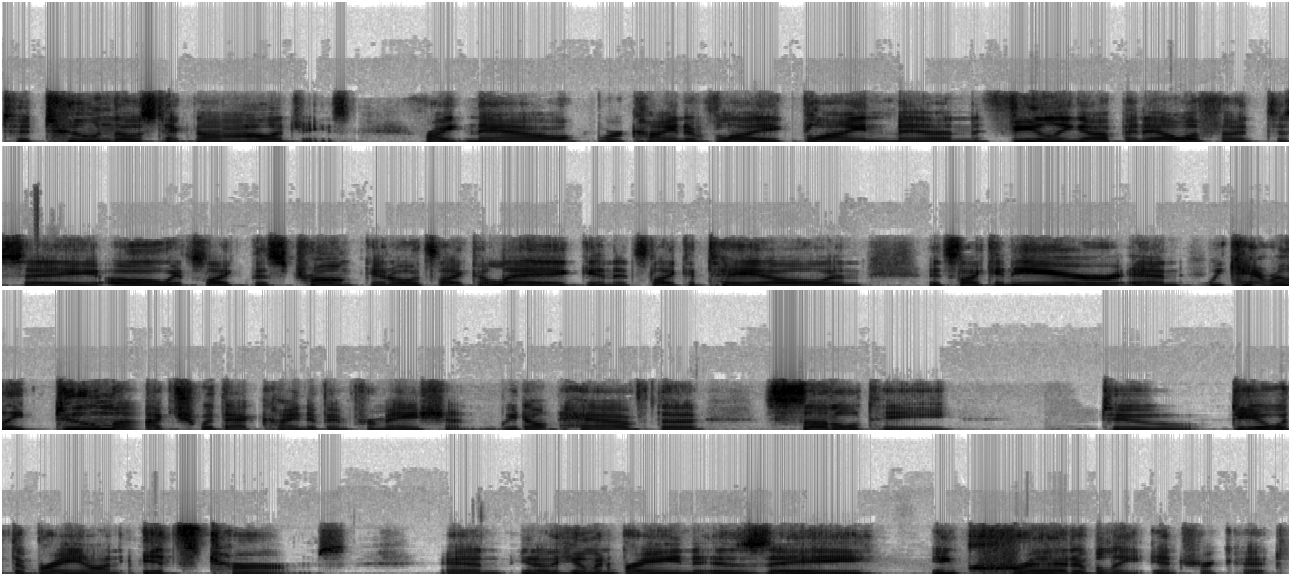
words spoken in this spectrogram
to tune those technologies. Right now, we're kind of like blind men feeling up an elephant to say, oh, it's like this trunk, and oh, it's like a leg, and it's like a tail, and it's like an ear. And we can't really do much with that kind of information. We don't have the subtlety to deal with the brain on its terms. And, you know, the human brain is a incredibly intricate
